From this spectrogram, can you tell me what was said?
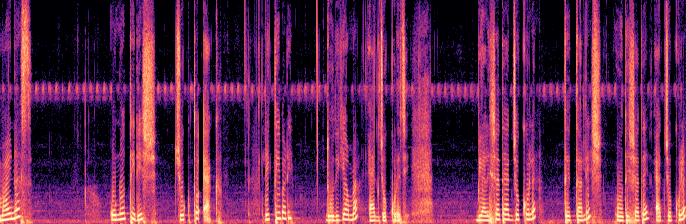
মাইনাস উনতিরিশ যুক্ত এক। লিখতেই পারি? দুদিকে আমরা এক যোগ করেছি। বিয়াল্লিশ সাথে এক যোগ করলে তেতাল্লিশ, উনত্রিশ সাথে এক যোগ করলে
